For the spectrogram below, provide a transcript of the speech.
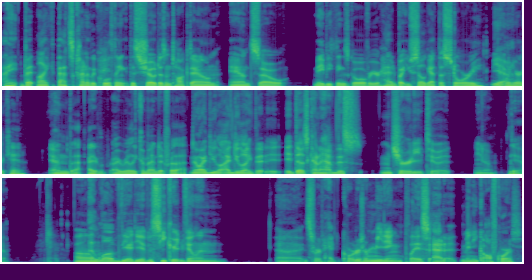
I, but like, that's kind of the cool thing. This show doesn't talk down. And so maybe things go over your head, but you still get the story Yeah. when you're a kid. And I, I really commend it for that. No, I do. I do like that. It, it does kind of have this maturity to it. You know, Yeah. I Um, love the idea of a secret villain, uh, sort of headquarters or meeting place at a mini golf course.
